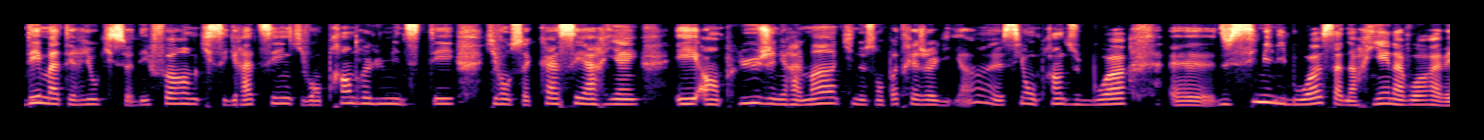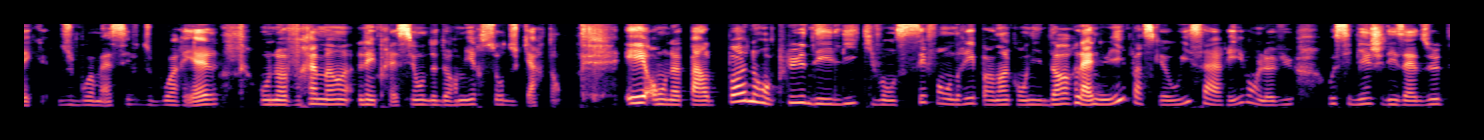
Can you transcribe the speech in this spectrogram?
des matériaux qui se déforment, qui s'égratignent, qui vont prendre l'humidité, qui vont se casser à rien et en plus, généralement, qui ne sont pas très jolis. Hein. Euh, si on prend du bois, euh, du simili-bois, ça n'a rien à voir avec du bois massif, du bois réel. On a vraiment l'impression de dormir sur du carton. Et on ne parle pas non plus des lits qui vont s'effondrer pendant qu'on y dort la nuit, parce que oui, ça arrive, on l'a vu aussi bien chez des adultes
